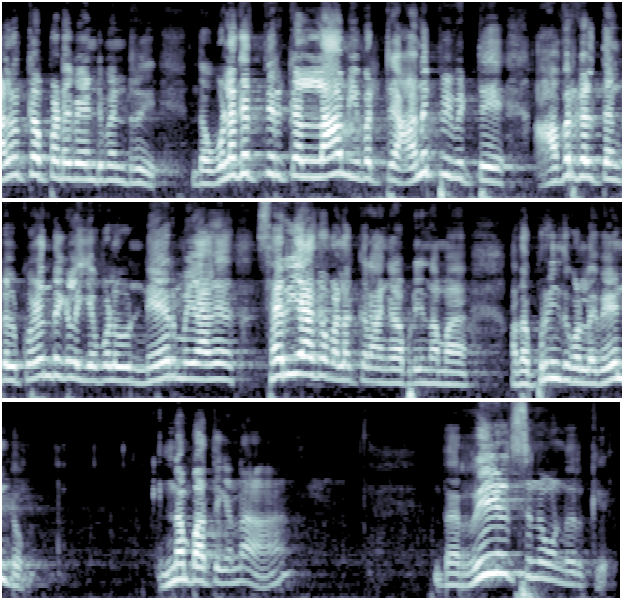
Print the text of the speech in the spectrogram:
வளர்க்கப்பட வேண்டும் என்று இந்த உலகத்திற்கெல்லாம் இவற்றை அனுப்பிவிட்டு அவர்கள் தங்கள் குழந்தைகளை எவ்வளவு நேர்மையாக சரியாக வளர்க்குறாங்க அப்படின்னு நம்ம அதை புரிந்து கொள்ள வேண்டும். இன்னும் பார்த்தீங்கன்னா இந்த ரீல்ஸ்னு ஒன்று இருக்குது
